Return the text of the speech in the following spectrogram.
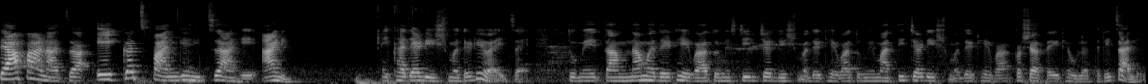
त्या पानाचा एकच पान घ्यायचं आहे आणि एखाद्या डिशमध्ये ठेवायचं आहे तुम्ही तामणामध्ये ठेवा तुम्ही स्टीलच्या डिशमध्ये ठेवा तुम्ही मातीच्या डिशमध्ये ठेवा कशातही ठेवलं तरी चालेल.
